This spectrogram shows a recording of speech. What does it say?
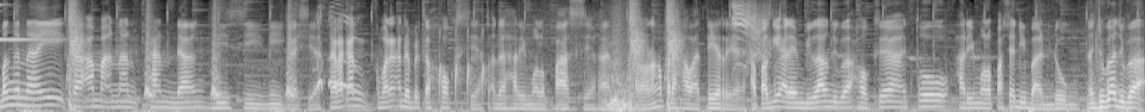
mengenai keamanan kandang di sini guys ya. Karena kan kemarin ada berita hoax ya, ada harimau lepas ya kan. Kalau orang kan pada khawatir ya. Apalagi ada yang bilang juga hoaxnya itu harimau lepasnya di Bandung. Dan juga juga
